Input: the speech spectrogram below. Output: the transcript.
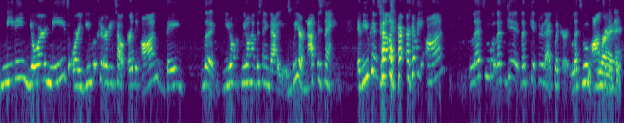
meeting your needs, or you could already tell early on, they look. You don't. We don't have the same values. We are not the same. If you can tell early on, let's move. Let's get. Let's get through that quicker. Let's move on right. to the next.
